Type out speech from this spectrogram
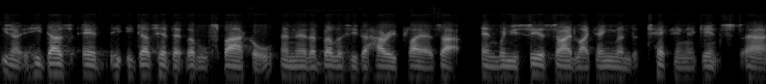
you know, he does add, he does have that little sparkle and that ability to hurry players up. And when you see a side like England attacking against uh,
